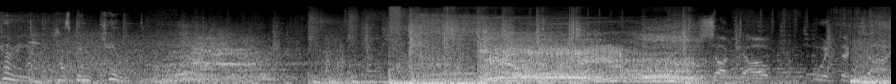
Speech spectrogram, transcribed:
courier has been killed. Sucked out with the tide.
